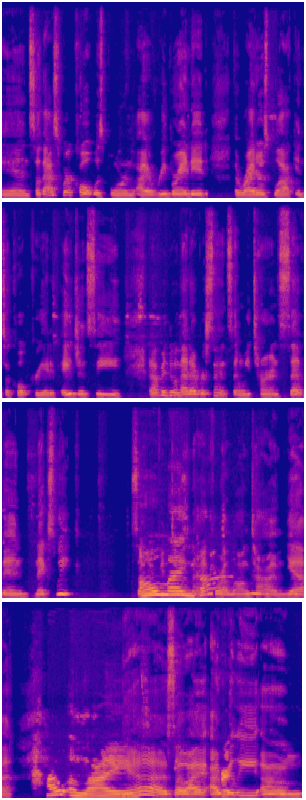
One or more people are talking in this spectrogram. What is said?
And so that's where Cult was born. I rebranded the writer's block into Cult Creative Agency. And I've been doing that ever since. And we turn seven next week. So oh we've been my doing God. that for a long time. Yeah. How aligned. Yeah. So I, I really um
